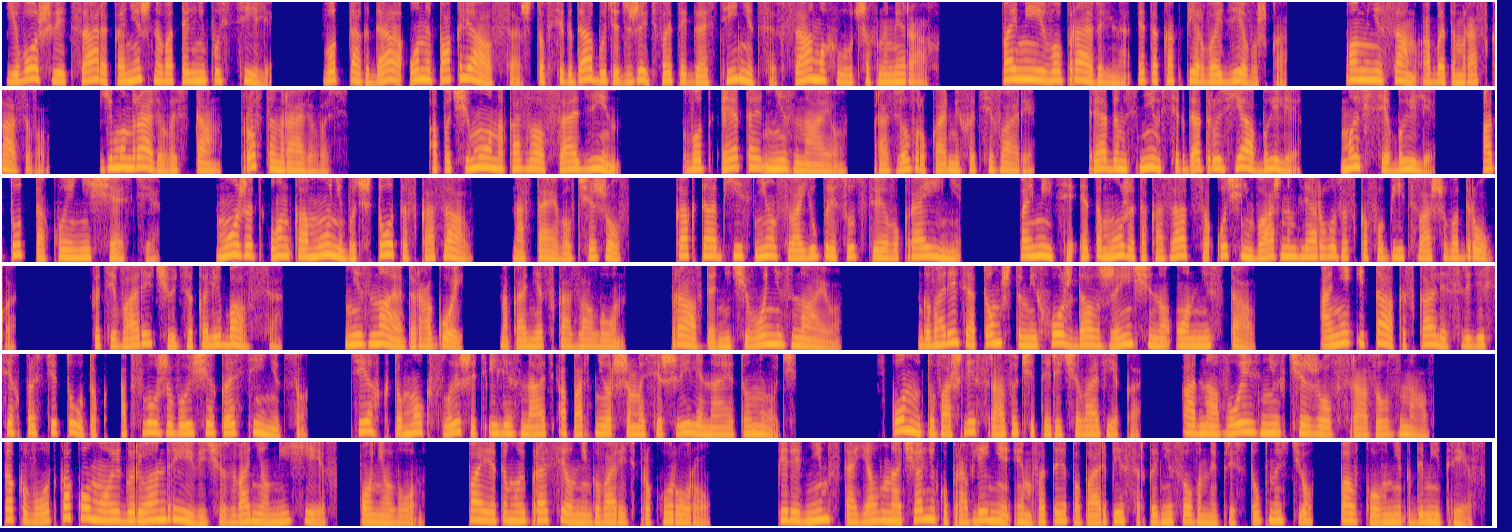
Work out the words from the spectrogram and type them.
Его швейцары, конечно, в отель не пустили. Вот тогда он и поклялся, что всегда будет жить в этой гостинице в самых лучших номерах. Пойми его правильно, это как первая девушка. Он мне сам об этом рассказывал. Ему нравилось там, просто нравилось. А почему он оказался один? Вот это не знаю, развел руками Хативари. Рядом с ним всегда друзья были, мы все были. А тут такое несчастье. «Может, он кому-нибудь что-то сказал», — настаивал Чижов. «Как-то объяснил свое присутствие в Украине. Поймите, это может оказаться очень важным для розысков убийц вашего друга». Хативари чуть заколебался. «Не знаю, дорогой», — наконец сказал он. «Правда, ничего не знаю». Говорить о том, что Михо ждал женщину, он не стал. Они и так искали среди всех проституток, обслуживающих гостиницу, тех, кто мог слышать или знать о партнерше Масишвили на эту ночь. В комнату вошли сразу четыре человека. Одного из них Чижов сразу узнал. «Так вот, какому Игорю Андреевичу звонил Михеев», — понял он. Поэтому и просил не говорить прокурору. Перед ним стоял начальник управления МВД по борьбе с организованной преступностью полковник Дмитриев.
